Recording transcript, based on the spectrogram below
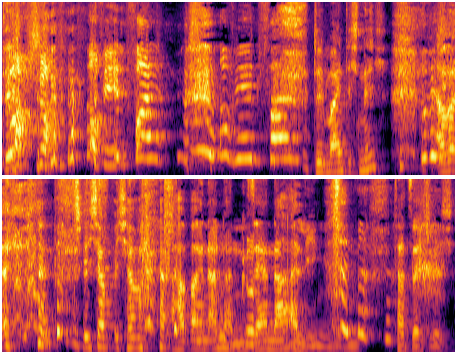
Komm schon. Auf jeden Fall. Auf jeden Fall. Den meinte ich nicht. Aber ich habe ich hab, hab einen anderen, sehr naheliegenden tatsächlich.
